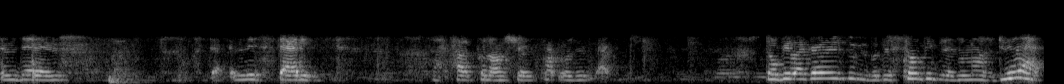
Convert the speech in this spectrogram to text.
And then like that. And this is that's how to put on a shirt frontwards and backwards. Don't be like oh, that, stupid, but there's some people that don't know how to do that.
